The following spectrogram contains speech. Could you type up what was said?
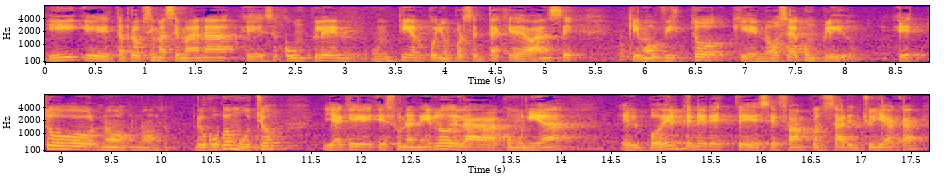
y eh, esta próxima semana se cumplen un tiempo y un porcentaje de avance que hemos visto que no se ha cumplido. Esto nos preocupa mucho ya que es un anhelo de la comunidad el poder tener este CEFAM con SAR en Chuyaca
